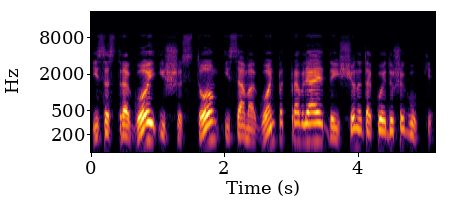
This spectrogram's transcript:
И со строгой, и с шестом, и сам огонь подправляет, да еще на такой душегубке.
